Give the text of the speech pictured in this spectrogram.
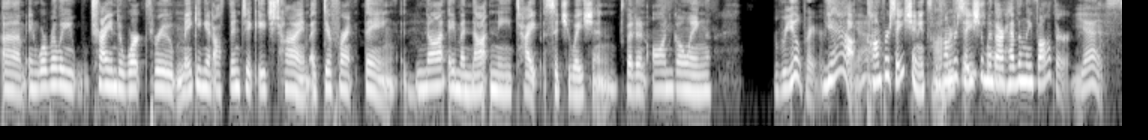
um, and we're really trying to work through making it authentic each time, a different thing, Mm-hmm. not a monotony type situation, but an ongoing, real prayers. yeah, Yeah. conversation. It's the conversation with our Heavenly Father. Yes.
